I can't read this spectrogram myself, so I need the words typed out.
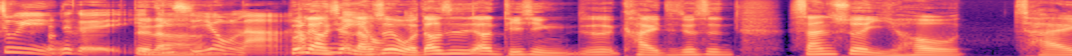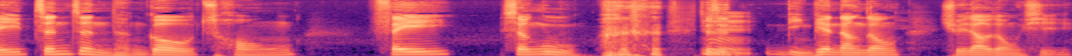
注意那个眼睛使用啦。不是两岁，两岁我倒是要提醒，就是 Kate，就是三岁以后才真正能够从非生物，就是影片当中学到东西。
